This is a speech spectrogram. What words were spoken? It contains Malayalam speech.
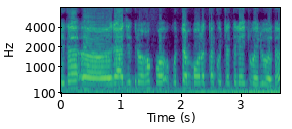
ഇത് രാജ്യദ്രോഹ കുറ്റം പോലത്തെ കുറ്റത്തിലേക്ക് വരും അത്.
